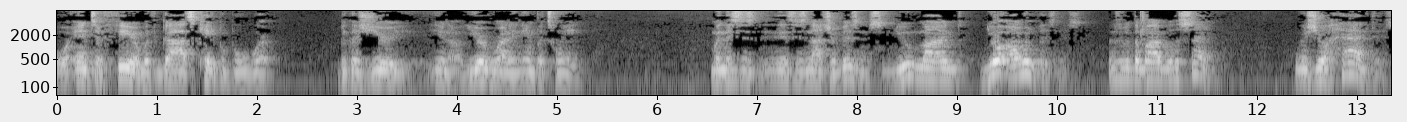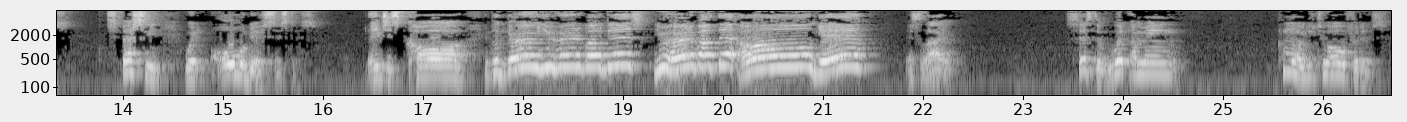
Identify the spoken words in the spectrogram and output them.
or interfere with God's capable work. Because you're, you know, you're running in between. When this is this is not your business. You mind your own business. That's what the Bible is saying. Because you'll have this. Especially with older sisters. They just call, the girl, you heard about this? You heard about that? Oh yeah. It's like, sister, what I mean, Come on, you too old for this.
